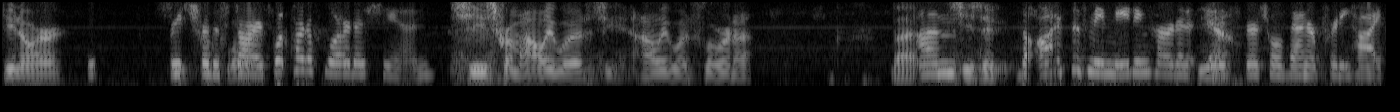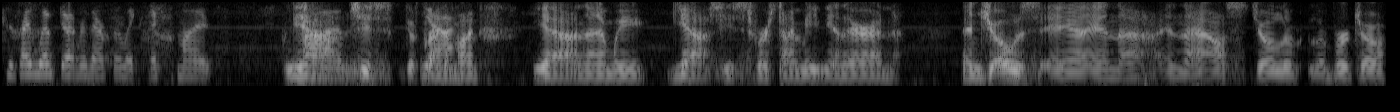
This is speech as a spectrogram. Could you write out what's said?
do you know her? Reach She's for the Florida. stars. What part of Florida is she in? She's from Hollywood. She Hollywood, Florida. But Um, she's a The odds of me meeting her at, a- at a spiritual event are pretty high because I lived over there for like six months. yeah. um, she's a good friend yeah. of mine. Yeah, and then we yeah, she's first time meeting you there, and and Joe's in, in the in the house. Joe Li- Liberto.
